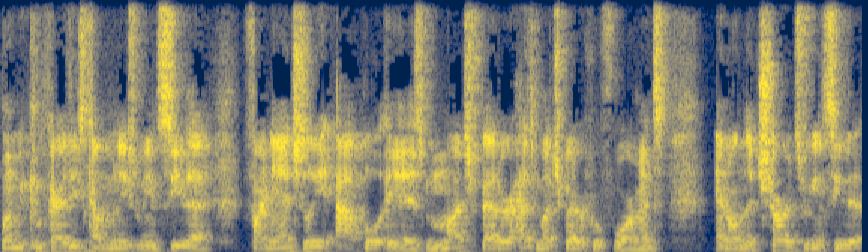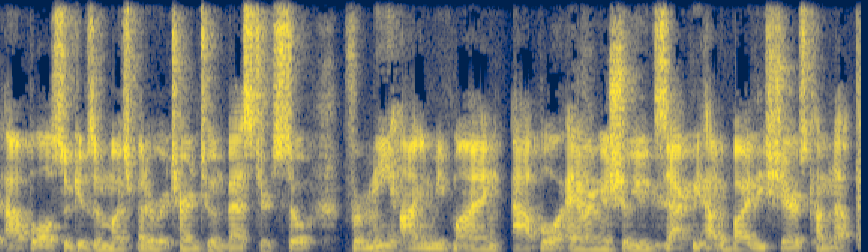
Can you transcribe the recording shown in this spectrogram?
when we compare these companies, we can see that financially, Apple is much better, has much better performance. And on the charts, we can see that Apple also gives a much better return to investors. So for me, I'm going to be buying Apple and I'm going to show you exactly how to buy these shares coming up.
